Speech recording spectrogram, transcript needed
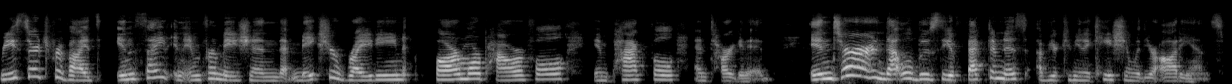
Research provides insight and information that makes your writing far more powerful, impactful, and targeted. In turn, that will boost the effectiveness of your communication with your audience.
